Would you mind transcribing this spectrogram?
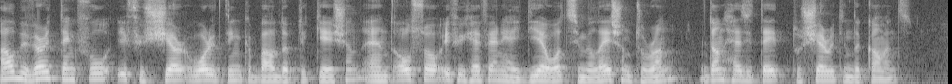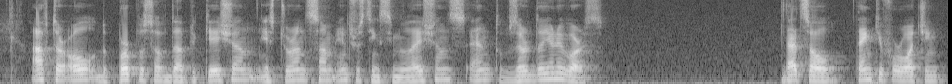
I'll be very thankful if you share what you think about the application and also if you have any idea what simulation to run, don't hesitate to share it in the comments. After all, the purpose of the application is to run some interesting simulations and observe the universe. That's all. Thank you for watching.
